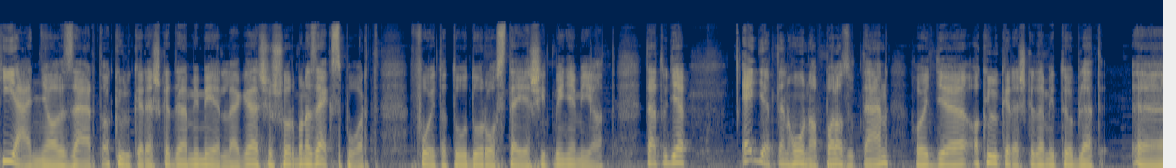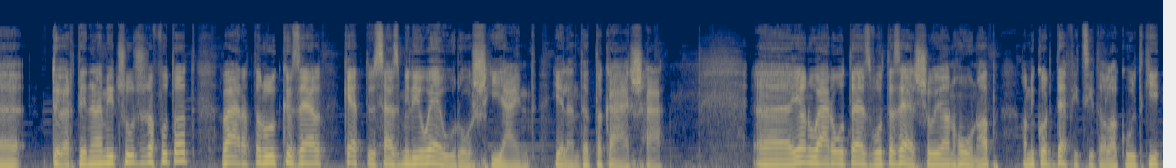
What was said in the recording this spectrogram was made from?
hiányjal zárt a külkereskedelmi mérleg, elsősorban az export folytatódó rossz teljesítménye miatt. Tehát ugye egyetlen hónappal azután, hogy a külkereskedelmi többlet történelmi csúcsra futott, váratlanul közel 200 millió eurós hiányt jelentett a KSH. Január óta ez volt az első olyan hónap, amikor deficit alakult ki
